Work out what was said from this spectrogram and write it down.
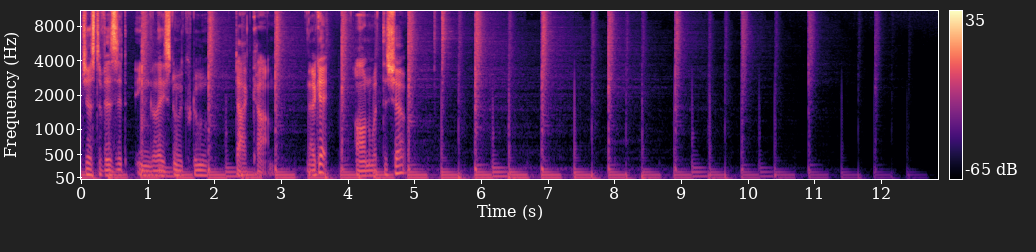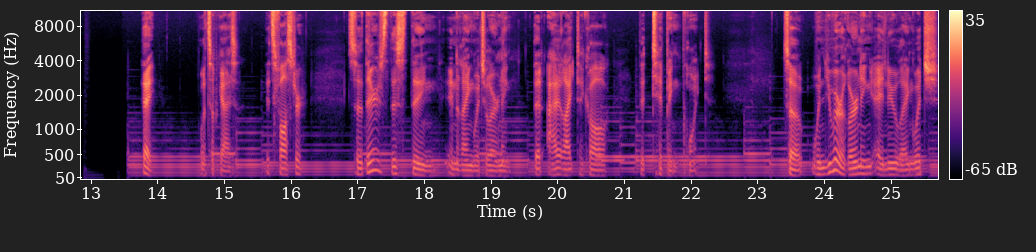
Just visit inglesnuecru.com. Okay, on with the show. Hey, what's up, guys? It's Foster. So, there's this thing in language learning that I like to call the tipping point. So, when you are learning a new language,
